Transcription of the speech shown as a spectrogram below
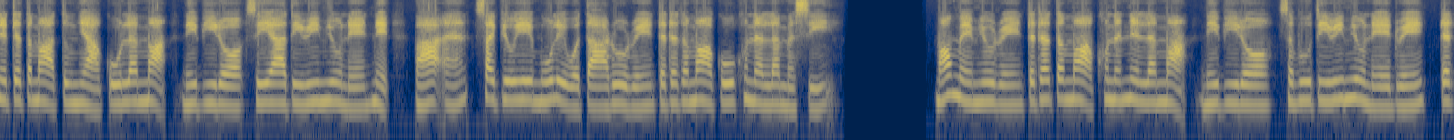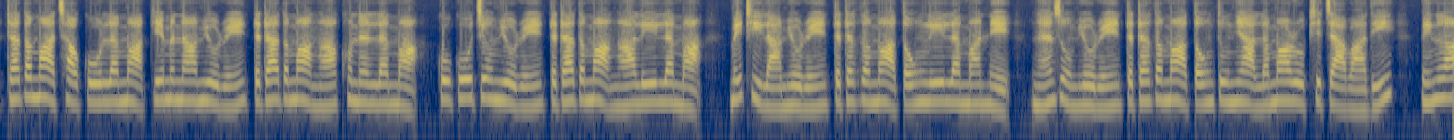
2.39လက်မှနေပြည်တော်ဇေယျသီရိမြို့နယ်နှင့်ဘားအံစိုက်ပျိုးရေးမိုးလေဝသတို့တွင်1.69လက်မစီ မောက်မယ်မြို့တွင်တဒသမ9နှစ်လက်မှနေပြည်တော်စပူတီရီမြို့နယ်တွင်တဒသမ69လက်မှပြေးမနာမြို့တွင်တဒသမ9လက်မှကိုကိုကျွန်းမြို့တွင်တဒသမ94လက်မှမိထီလာမြို့တွင်တဒသမ34လက်မှနှင့်ငန်းစုံမြို့တွင်တဒသမ33ညလက်မတို့ဖြစ်ကြပါသည်မင်္ဂလာ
